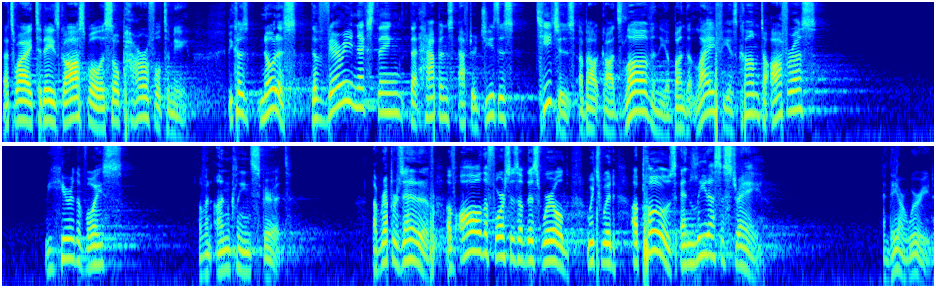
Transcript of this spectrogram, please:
That's why today's gospel is so powerful to me because notice, the very next thing that happens after Jesus teaches about God's love and the abundant life he has come to offer us, we hear the voice of an unclean spirit, a representative of all the forces of this world which would oppose and lead us astray. And they are worried.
